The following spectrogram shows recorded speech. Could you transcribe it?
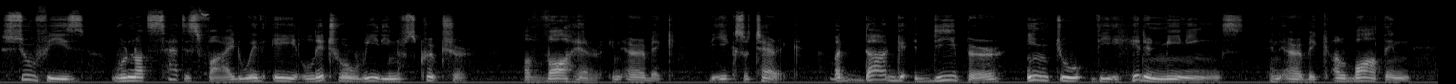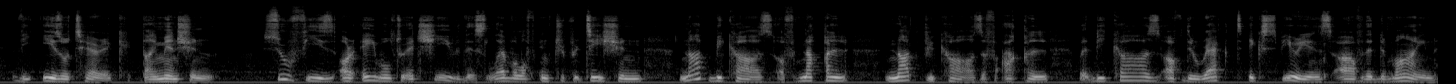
Sufis were not satisfied with a literal reading of scripture, al-zahir in Arabic, the exoteric, but dug deeper into the hidden meanings in Arabic, al-batin, the esoteric dimension. Sufis are able to achieve this level of interpretation not because of naql, not because of aql, but because of direct experience of the divine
